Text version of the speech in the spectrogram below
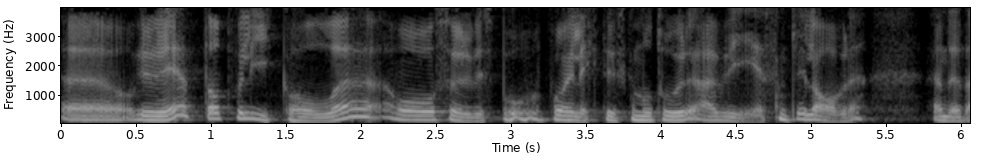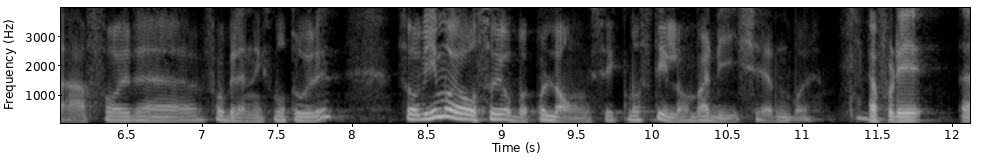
Uh, og vi vet at vedlikeholdet og servicebehovet på elektriske motorer er vesentlig lavere enn det det er for uh, forbrenningsmotorer. Så vi må jo også jobbe på lang sikt med å stille om verdikjeden vår. Ja, fordi Det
